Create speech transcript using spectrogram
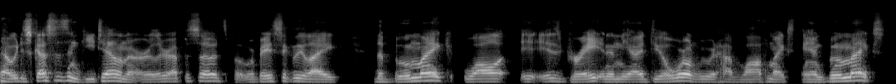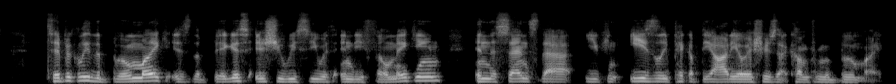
Now we discussed this in detail in the earlier episodes, but we're basically like the boom mic, while it is great, and in the ideal world, we would have lav mics and boom mics. Typically, the boom mic is the biggest issue we see with indie filmmaking in the sense that you can easily pick up the audio issues that come from a boom mic.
